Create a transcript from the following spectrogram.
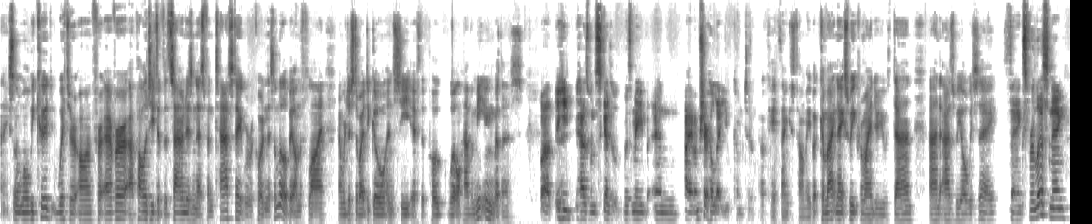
Excellent. Well, we could witter on forever. Apologies if the sound isn't as fantastic. We're recording this a little bit on the fly, and we're just about to go and see if the Pope will have a meeting with us. But he has one scheduled with me, and I, I'm sure he'll let you come too. Okay, thanks, Tommy. But come back next week for my interview with Dan, and as we always say, Thanks for listening.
